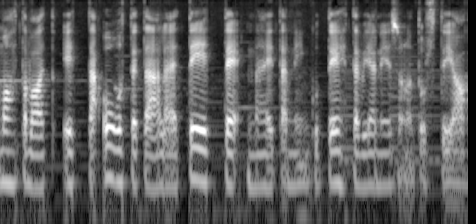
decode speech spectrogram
Mahtavaa, että ootte täällä ja teette näitä niin kuin tehtäviä niin sanotusti ja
